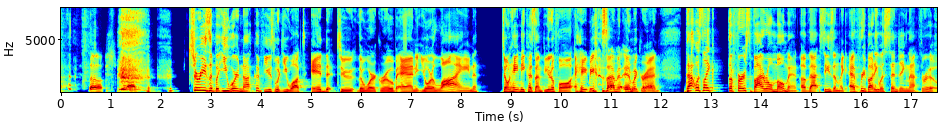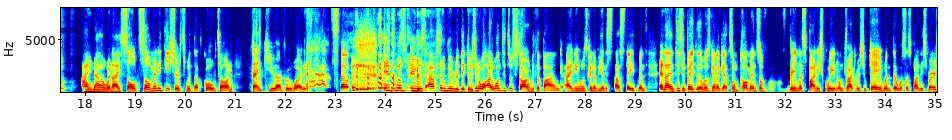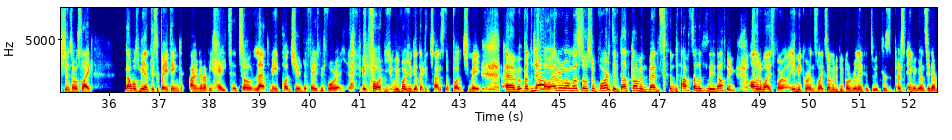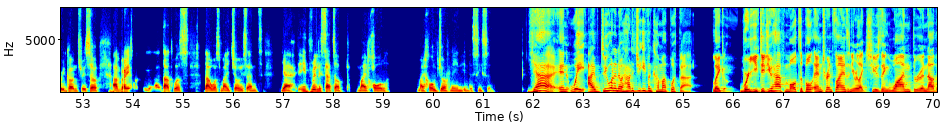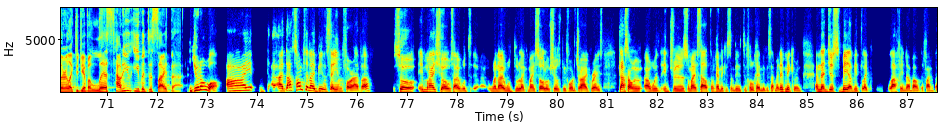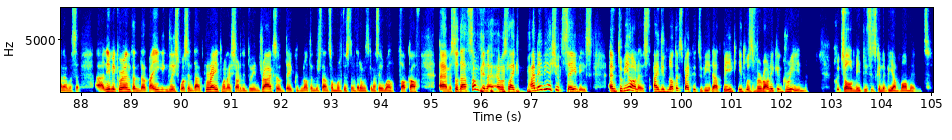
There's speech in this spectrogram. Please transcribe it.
So, yeah. Choriza, but you were not confused when you walked into the workroom and your line, don't hate me because I'm beautiful, hate me because I'm an I'm an immigrant. immigrant. That was like the first viral moment of that season. Like everybody was sending that through. I know when I sold so many t-shirts with that quote on. Thank you, everyone. so it was it was absolutely ridiculous. You know what? I wanted to start with a bang. I knew it was going to be an, a statement, and I anticipated I was going to get some comments of being a Spanish queen on Drag Race UK when there was a Spanish version. So I was like, that was me anticipating I'm gonna be hated. So let me punch you in the face before before you before you get a chance to punch me. Um, but no, everyone was so supportive. That comment meant absolutely nothing. Otherwise, for immigrants, like so many people related to it because there's immigrants in every country. So I'm very happy that was that was my choice, and yeah, it really set up my whole my whole journey in, in the season. Yeah, and wait, I do want to know how did you even come up with that? Like were you did you have multiple entrance lines and you were like choosing one through another? Like did you have a list? How do you even decide that? You know what? I, I that's something i've been saying forever. So in my shows i would uh, when i would do like my solo shows before drag race that's how i would introduce myself i'm because i'm beautiful because i'm an immigrant. And then just be a bit like laughing about the fact that I was an immigrant and that my English wasn't that great when I started doing drag, so they could not understand some of the stuff that I was going to say. Well, fuck off. Um, so that's something I was like, I, maybe I should say this. And to be honest, I did not expect it to be that big. It was Veronica Green who told me this is going to be a moment,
